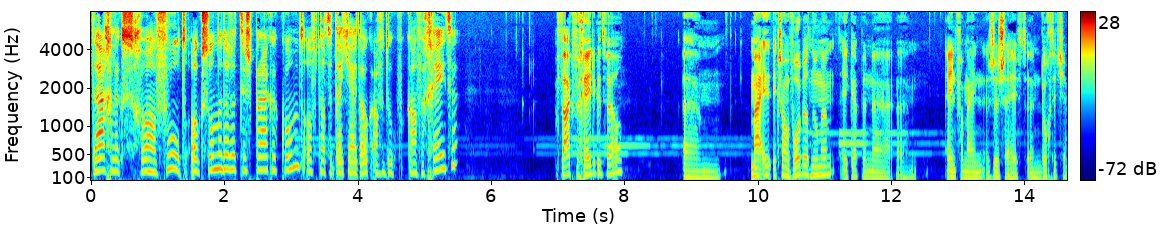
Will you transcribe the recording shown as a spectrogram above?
dagelijks gewoon voelt, ook zonder dat het ter sprake komt. Of dat, dat jij het ook af en toe kan vergeten. Vaak vergeet ik het wel. Ehm, maar ik, ik, zal een voorbeeld noemen. Ik heb een, uh, een van mijn zussen heeft een dochtertje.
